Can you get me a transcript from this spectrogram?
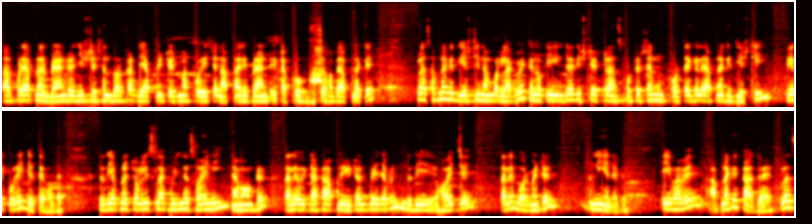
তারপরে আপনার ব্র্যান্ড রেজিস্ট্রেশন দরকার, যে আপনি ট্রেডমার্ক করিয়েছেন আপনারই ব্র্যান্ড এটা প্রুফ দিতে হবে আপনাকে। প্লাস আপনাকে জিএসটি নাম্বার লাগবে, কেন কি ইন্টার স্টেট ট্রান্সপোর্টেশন করতে গেলে আপনাকে জিএসটি পে করেই যেতে হবে। যদি আপনার চল্লিশ লাখ বিজনেস হয়নি অ্যামাউন্টের তাহলে ওই টাকা আপনি রিটার্ন পেয়ে যাবেন। যদি হয়েছে তাহলে গভর্নমেন্টের নিয়ে নেবে। এইভাবে আপনাকে কাজ হয়। প্লাস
